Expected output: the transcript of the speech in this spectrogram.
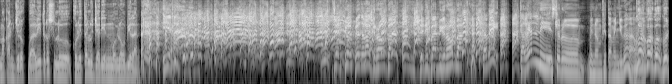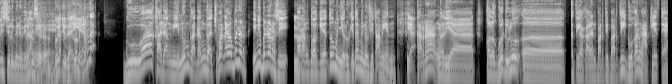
makan jeruk Bali terus lu kulitnya lu jadiin mobil-mobilan. Iya. Jadi kan gerobak. Jadi ban gerobak. Tapi kalian disuruh minum vitamin juga gak? Gua gua gua gua disuruh minum Gue vitamin. disuruh. Gua juga Lo iya. minum gak? Gua kadang minum, kadang enggak. Cuman emang bener. Ini bener sih. Hmm. Orang tua kita tuh menyuruh kita minum vitamin. Iya. Karena ngelihat kalau gua dulu eh, ketika kalian party-party, gua kan ngatlet ya.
